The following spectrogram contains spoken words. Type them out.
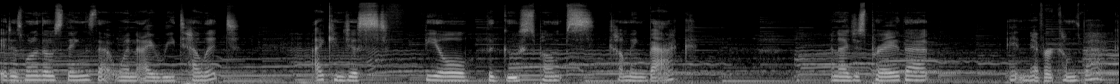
it is one of those things that when I retell it, I can just feel the goosebumps coming back. And I just pray that it never comes back.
